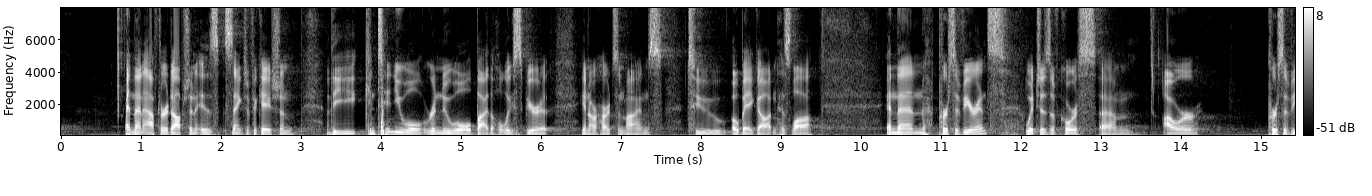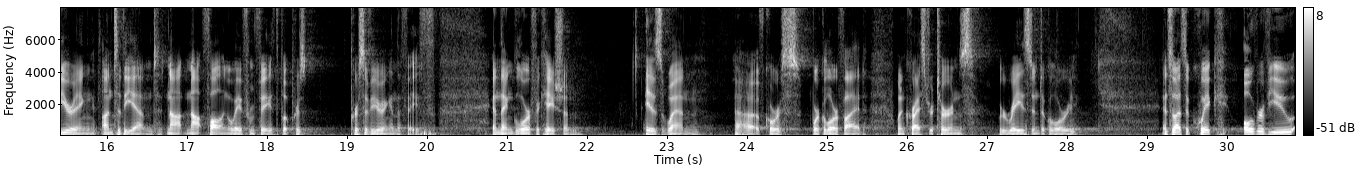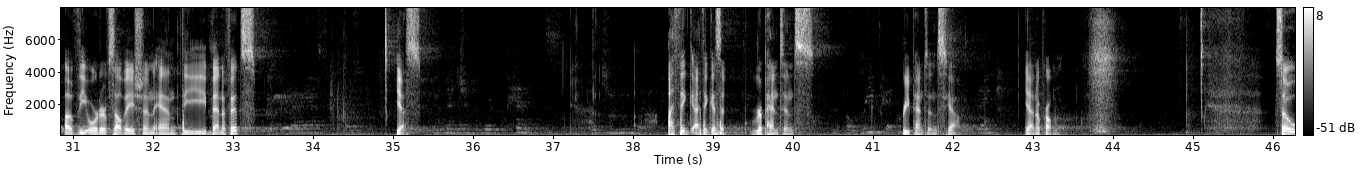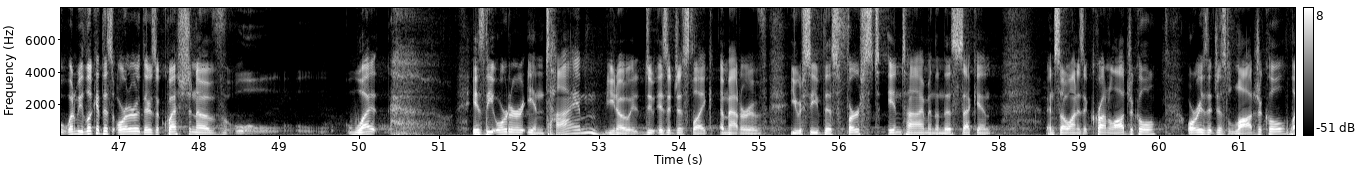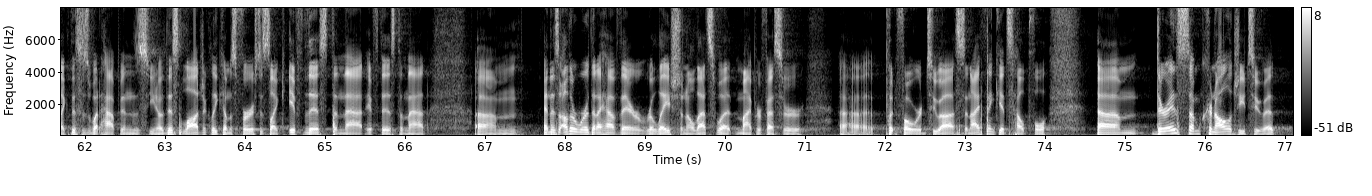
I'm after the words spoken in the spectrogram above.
And then after adoption is sanctification, the continual renewal by the Holy Spirit in our hearts and minds to obey God and His law. And then perseverance, which is, of course, um, our persevering unto the end, not, not falling away from faith, but pers- persevering in the faith. And then glorification is when, uh, of course, we're glorified. When Christ returns, we're raised into glory. And so that's a quick overview of the order of salvation and the benefits. Yes. I think I think I said repentance. repentance, yeah. Yeah, no problem. So when we look at this order, there's a question of what is the order in time? You know, is it just like a matter of you receive this first in time and then this second and so on? Is it chronological or is it just logical? Like this is what happens, you know, this logically comes first. It's like if this, then that, if this, then that. Um, and this other word that I have there, relational, that's what my professor uh, put forward to us, and I think it's helpful. Um, there is some chronology to it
